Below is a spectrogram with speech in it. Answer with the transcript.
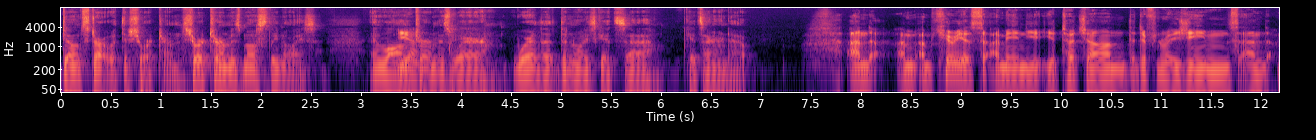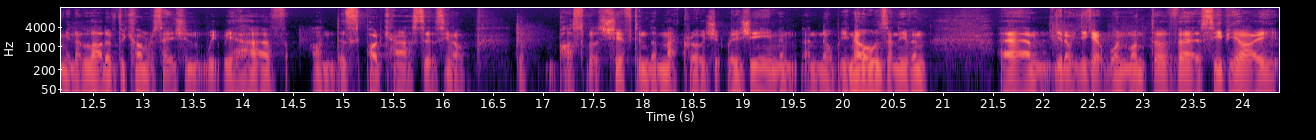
Don't start with the short term. Short term is mostly noise, and long Yeah. term is where where the, the noise gets uh, gets ironed out. And I'm I'm curious. I mean, you, you touch on the different regimes, and I mean, a lot of the conversation we, we have on this podcast is, you know, the possible shift in the macro regime, and, and nobody knows, and even. Um, you know, you get one month of uh, CPI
